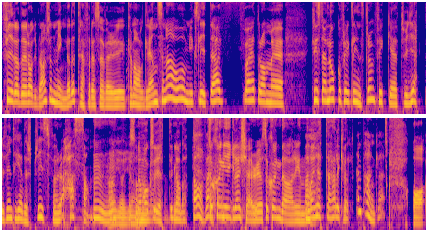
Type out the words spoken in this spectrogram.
firade radiobranschen, minglade, träffades över kanalgränserna och umgicks lite. Här, vad heter de? Christian Luuk och Fredrik Lindström fick ett jättefint hederspris för Hassan. Mm. Aj, aj, aj. De var också jätteglada. Ja, så sjöng Eagle Cherry och så sjöng Darin. Det var en jättehärlig kväll. En pangkväll. Och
